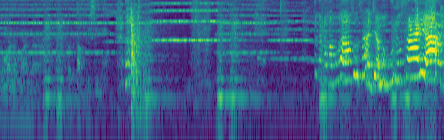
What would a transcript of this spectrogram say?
ke mana-mana, tetap di sini. Kenapa kamu nggak langsung saja membunuh saya?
